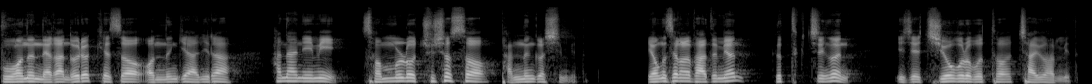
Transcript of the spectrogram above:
구원은 내가 노력해서 얻는 게 아니라 하나님이 선물로 주셔서 받는 것입니다. 영생을 받으면 그 특징은 이제 지옥으로부터 자유합니다.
